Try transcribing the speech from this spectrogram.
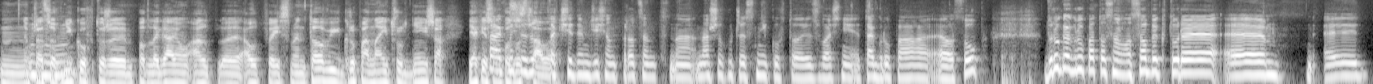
mhm. pracowników, którzy podlegają outplacementowi, grupa naj najtrudniejsza? Jakie tak, są pozostałe? Myślę, że tak 70% na naszych uczestników to jest właśnie ta grupa osób. Druga grupa to są osoby, które e, e,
